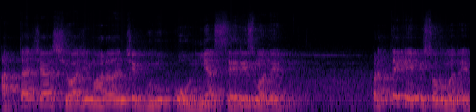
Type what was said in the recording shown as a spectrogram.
आत्ताच्या शिवाजी महाराजांचे गुरु कोण या सिरीजमध्ये प्रत्येक एपिसोडमध्ये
